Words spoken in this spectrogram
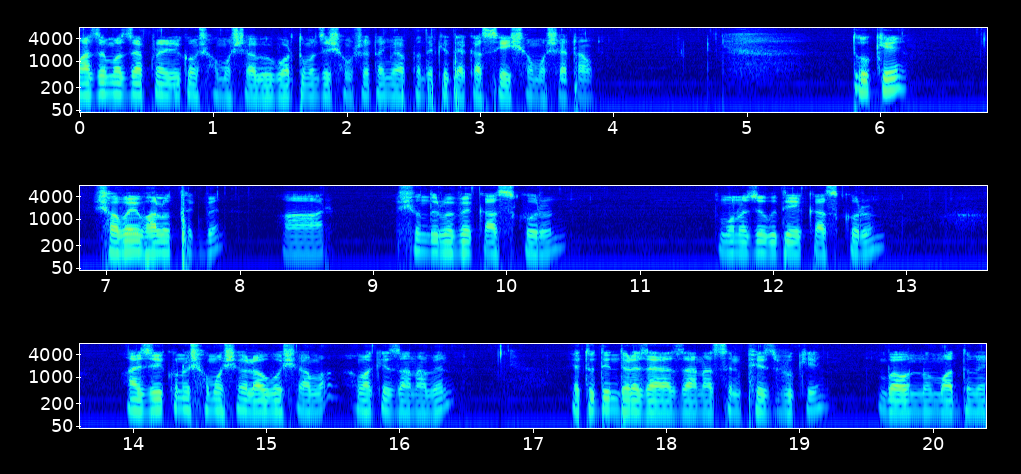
মাঝে মাঝে আপনার এরকম সমস্যা হবে। বর্তমান যে সমস্যাটা আমি আপনাদেরকে দেখাচ্ছি, এই সমস্যাটা। তো ওকে, সবাই ভালো থাকবেন আর সুন্দরভাবে কাজ করুন। মনোযোগ দিয়ে কাজ করুন। আর যে কোনো সমস্যা হলে অবশ্যই আমাকে জানাবেন। এতদিন ধরে যারা জানাচ্ছেন ফেসবুকে বা অন্য মাধ্যমে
